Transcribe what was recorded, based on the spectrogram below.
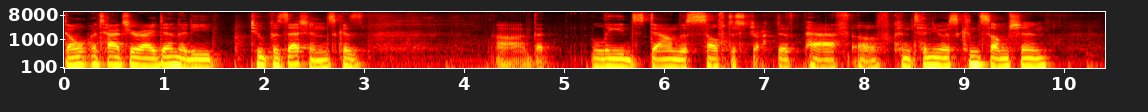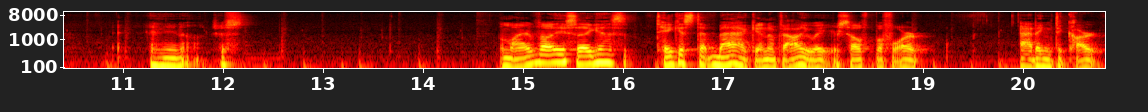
don't attach your identity to possessions because uh, that leads down the self destructive path of continuous consumption. And, you know, just my advice, I guess, take a step back and evaluate yourself before adding to cart.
